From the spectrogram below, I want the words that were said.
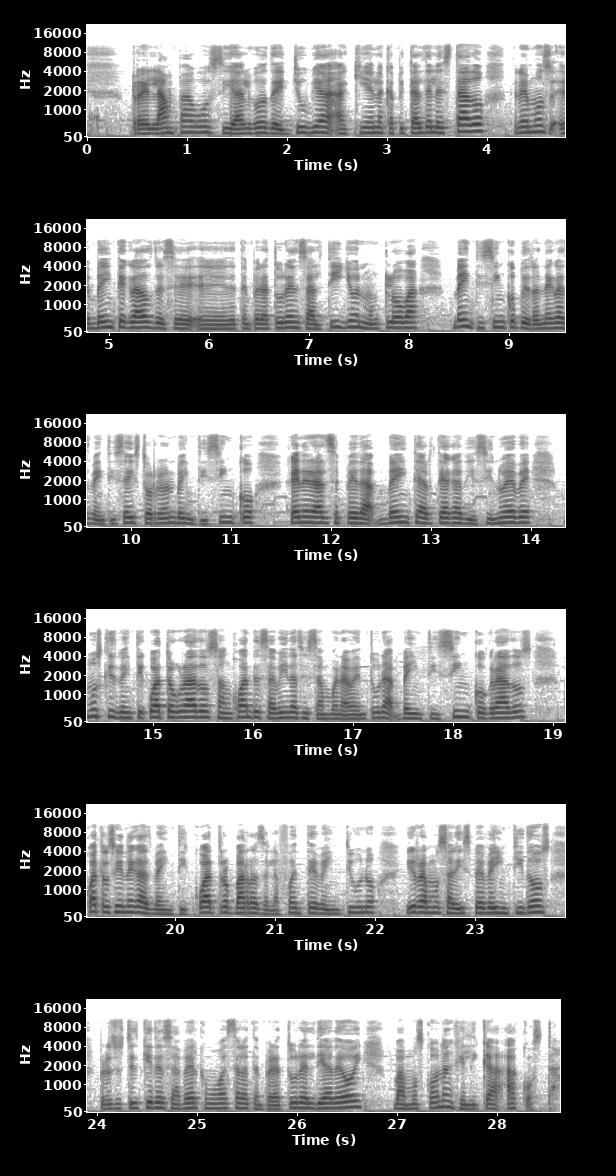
relámpagos y algo de lluvia aquí en la capital del estado. Tenemos 20 eh, grados de, eh, de, temperatura en Saltillo, en Monclova 25, Piedras Negras 26, Torreón 25, General Cepeda 20, Arteaga 19, Musquis 24 grados, San Juan de Sabinas y San Buenaventura 25 grados, Cuatro Ciénegas 24, Barras de la Fuente 21 y Ramos Arispe 22. Pero si usted quiere saber cómo va a estar la temperatura el día de hoy, vamos con Angélica Acosta.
